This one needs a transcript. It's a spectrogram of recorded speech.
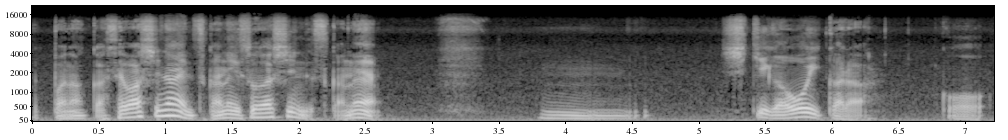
やっぱなんか世話しないんですかね。忙しいんですかね。うん。四季が多いからこう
